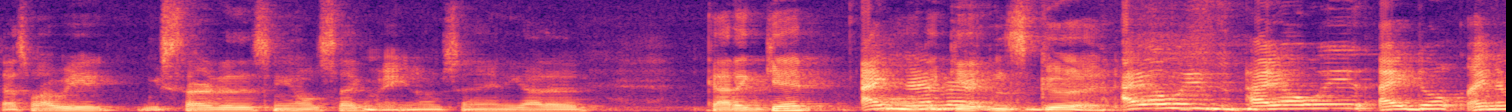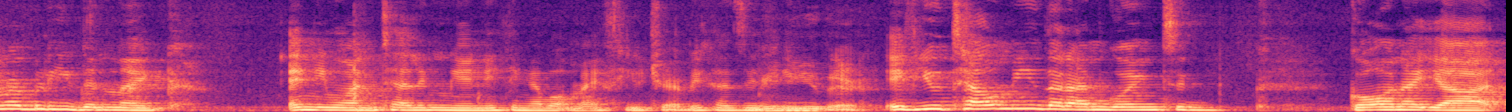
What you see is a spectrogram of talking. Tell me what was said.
that's why we we started this new whole segment. You know what I'm saying? You gotta Gotta get I all never- the getting's good. I always, I always, I don't, I never believed in like anyone telling me anything about my future because if Me you, neither. if you tell me that I'm going to go on a yacht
